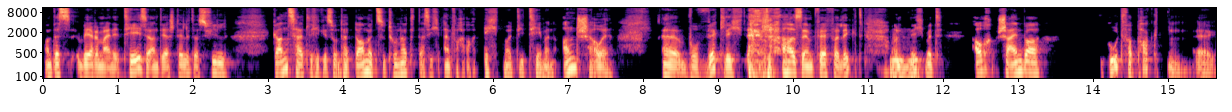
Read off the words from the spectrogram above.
Und das wäre meine These an der Stelle, dass viel ganzheitliche Gesundheit damit zu tun hat, dass ich einfach auch echt mal die Themen anschaue, äh, wo wirklich der Hase im Pfeffer liegt mhm. und nicht mit auch scheinbar gut verpackten äh,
